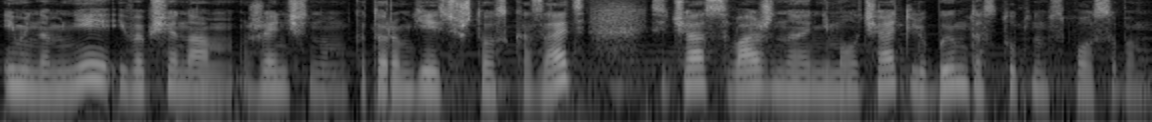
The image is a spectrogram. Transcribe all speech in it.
именно мне и вообще нам, женщинам, которым есть что сказать, сейчас важно не молчать любым доступным способом.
